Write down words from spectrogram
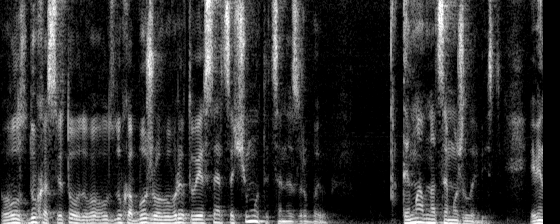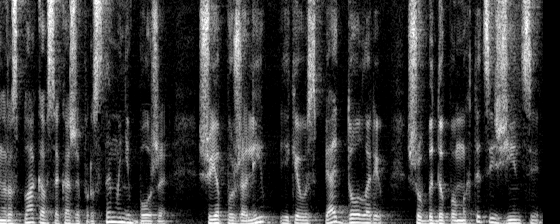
голос Духа Святого, голос Духа Божого говорив твоє серце, чому ти це не зробив? Ти мав на це можливість. І він розплакався, каже: Прости мені, Боже, що я пожалів якихось 5 доларів, щоб допомогти цій жінці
